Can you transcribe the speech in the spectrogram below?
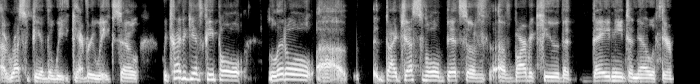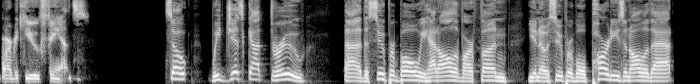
a recipe of the week every week. So we try to give people little uh, digestible bits of, of barbecue that they need to know if they're barbecue fans. So we just got through uh, the Super Bowl. We had all of our fun you know, Super Bowl parties and all of that.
